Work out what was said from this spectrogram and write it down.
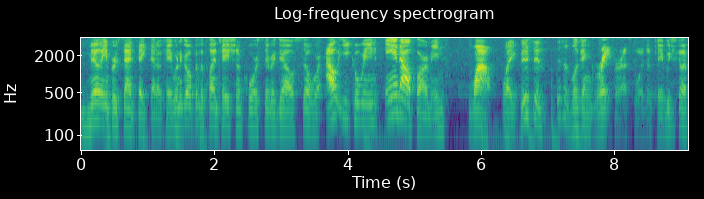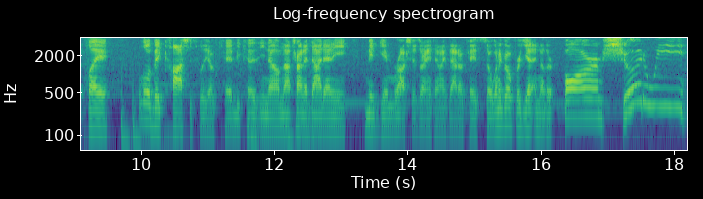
million percent take that, okay? We're gonna go for the plantation, of course. There we go. So we're out ecoing and out farming. Wow, like this is this is looking great for us, boys, okay? We just gotta play a little bit cautiously, okay? Because, you know, I'm not trying to die to any mid-game rushes or anything like that, okay? So we're gonna go for yet another farm. Should we?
